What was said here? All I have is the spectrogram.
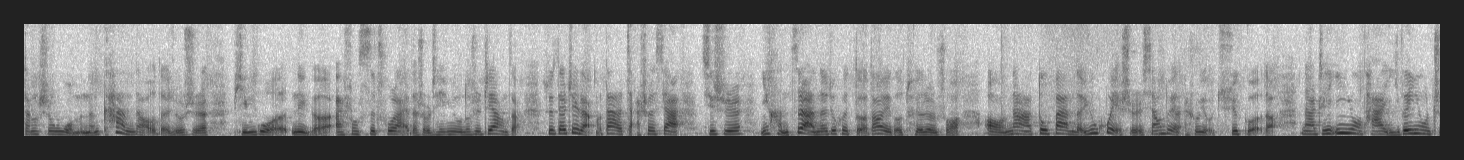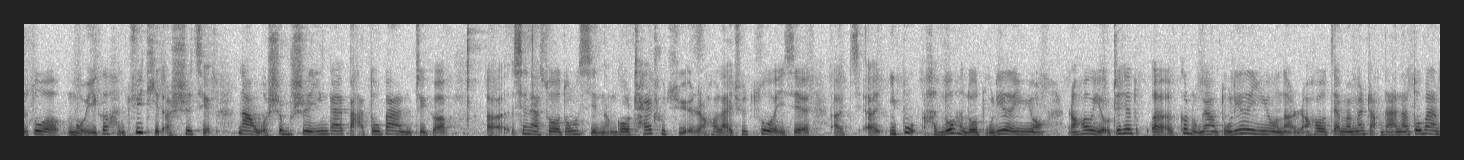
当时我们能看到的就是苹果那个 iPhone 四出来的时候，这些应用都是这样子。所以在这两个大的假设下，其实你很自然的就会得到一个推论说，哦，那豆瓣的用户也是相对来说有区隔的。那这些应用它一个应用只做某一个很具体的事情，那那我是不是应该把豆瓣这个呃现在所有东西能够拆出去，然后来去做一些呃呃一部很多很多独立的应用，然后有这些呃各种各样独立的应用呢，然后再慢慢长大，那豆瓣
